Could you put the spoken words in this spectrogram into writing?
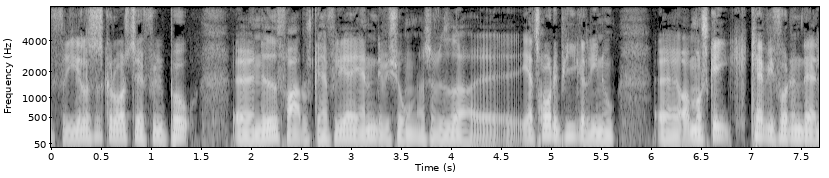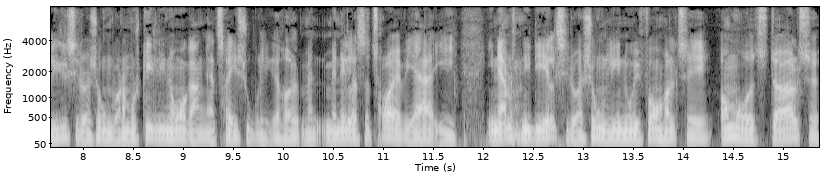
fordi ellers så skal du også til at fylde på øh, nedefra, du skal have flere i anden division og så videre. Øh, jeg tror, det piker lige nu, øh, og måske kan vi få den der lille situation, hvor der måske lige en overgang er tre Superliga-hold, men, men ellers så tror jeg, vi er i, i nærmest en ideel situation lige nu i forhold til områdets størrelse,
